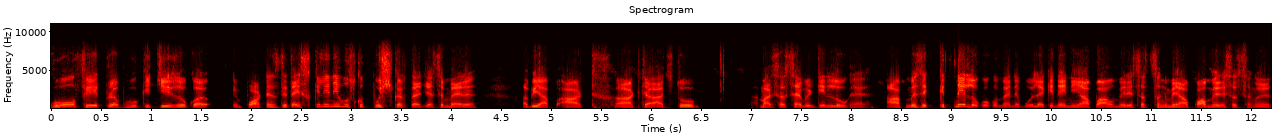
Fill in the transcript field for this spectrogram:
वो फिर प्रभु की चीज़ों को इम्पोर्टेंस देता है। इसके लिए नहीं, वो उसको पुश करता है। जैसे मैं अभी आप आठ आठ क्या, आज तो हमारे साथ सेवनटीन लोग हैं। आप में से कितने लोगों को मैंने बोला कि नहीं नहीं, आप आओ मेरे सत्संग में, आप आओ मेरे सत्संग में?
